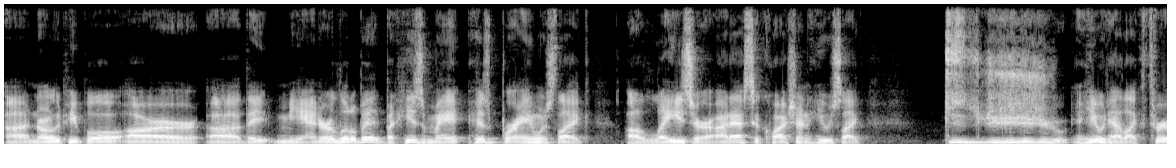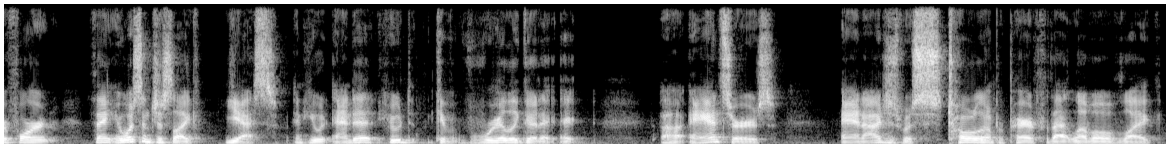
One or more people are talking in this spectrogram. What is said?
Uh, normally, people are uh, they meander a little bit, but his ma- his brain was like a laser. I'd ask a question, and he was like, and he would have like three or four things. It wasn't just like yes, and he would end it. He would give really good uh, answers, and I just was totally unprepared for that level of like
